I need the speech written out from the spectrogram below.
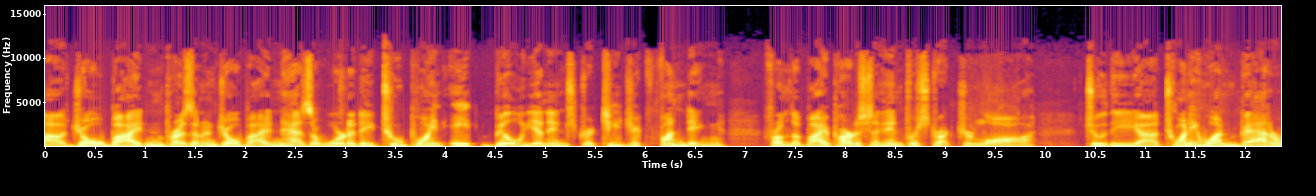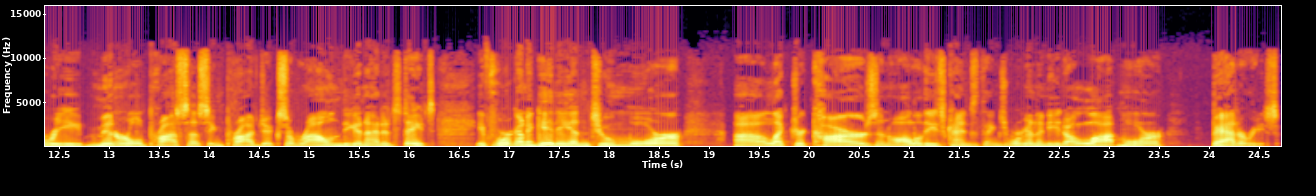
Uh, Joe Biden, President Joe Biden, has awarded a 2.8 billion in strategic funding from the bipartisan infrastructure law to the uh, 21 battery mineral processing projects around the United States. If we're going to get into more uh, electric cars and all of these kinds of things, we're going to need a lot more batteries.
